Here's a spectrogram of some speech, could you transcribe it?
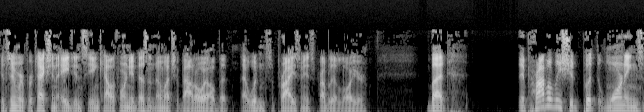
Consumer Protection Agency in California doesn't know much about oil, but that wouldn't surprise me. It's probably a lawyer. But they probably should put the warnings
